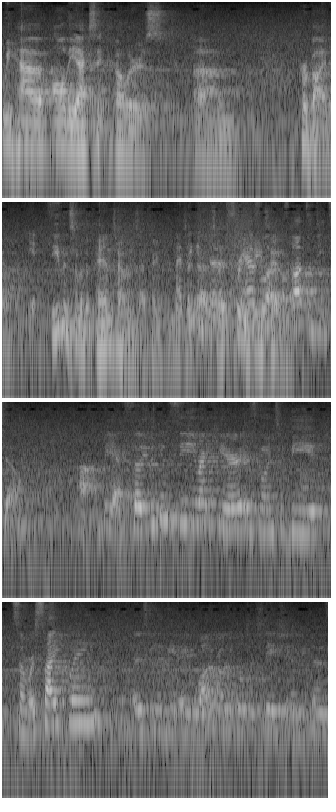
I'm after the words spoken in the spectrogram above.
we have all the accent colors um, provided. Yes. Even some of the Pantones, I think. and I things think like it that. does. So it's pretty it detailed. Lots, lots of detail. Uh, but yeah, so you can see right here is going to be some recycling. There's going to be a water bottle filter station because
